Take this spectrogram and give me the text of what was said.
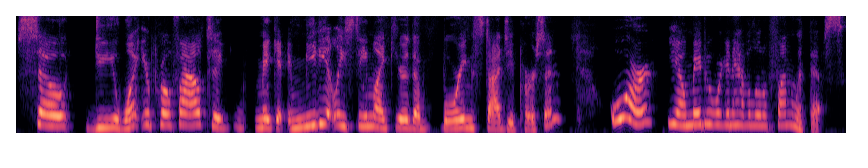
So, do you want your profile to make it immediately seem like you're the boring, stodgy person? Or, you know, maybe we're going to have a little fun with this.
